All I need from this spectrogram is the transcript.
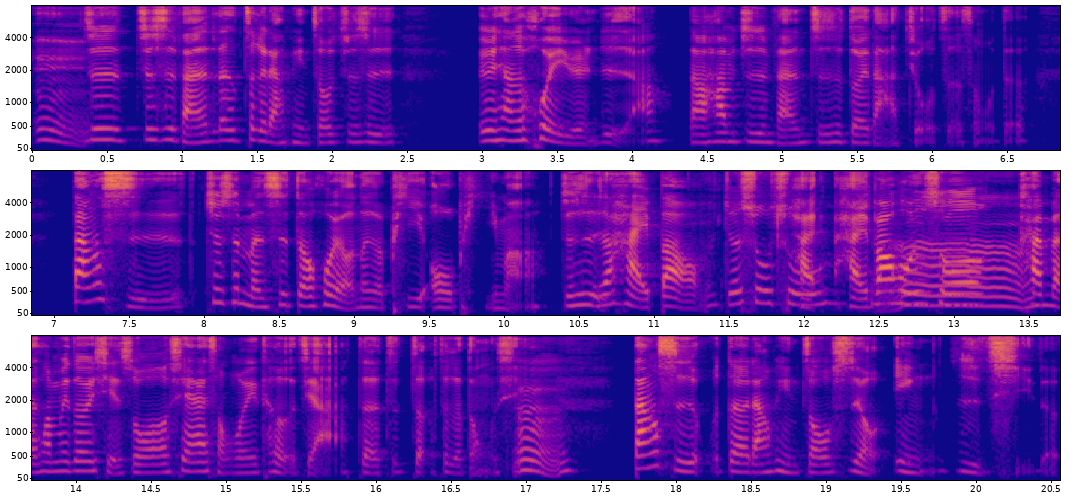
嗯就是就是反正那这个良品周就是有点像是会员日啊，然后他们就是反正就是都会打九折什么的。当时就是门市都会有那个 POP 嘛，就是海报，就输出海海报或者说嗯看板上面都会写说现在什么东西特价的这这这个东西。嗯当时的良品周是有印日期的，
